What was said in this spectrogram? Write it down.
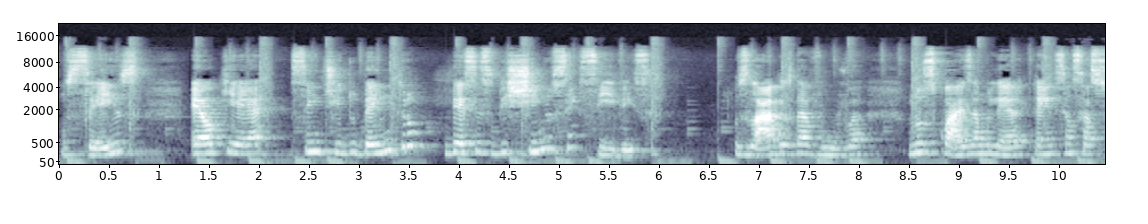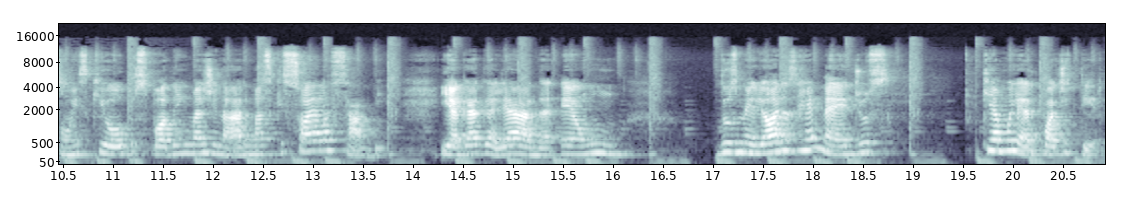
Os seios é o que é sentido dentro desses bichinhos sensíveis. Os lábios da vulva, nos quais a mulher tem sensações que outros podem imaginar, mas que só ela sabe. E a gargalhada é um dos melhores remédios que a mulher pode ter.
